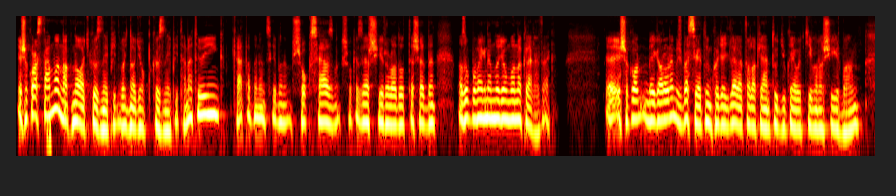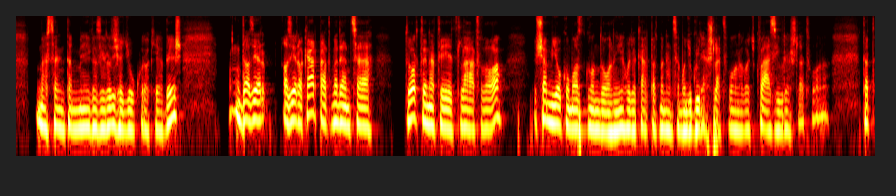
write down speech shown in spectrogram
És akkor aztán vannak nagy köznépi, vagy nagyobb köznépi temetőink Kárpát-medencében, sok száz, meg sok ezer sírral adott esetben, azokban meg nem nagyon vannak leletek. És akkor még arról nem is beszéltünk, hogy egy lelet alapján tudjuk-e, hogy ki van a sírban, mert szerintem még azért az is egy jókora kérdés. De azért, azért a Kárpát-medence történetét látva semmi okom azt gondolni, hogy a Kárpát-medence mondjuk üres lett volna, vagy kvázi üres lett volna. Tehát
